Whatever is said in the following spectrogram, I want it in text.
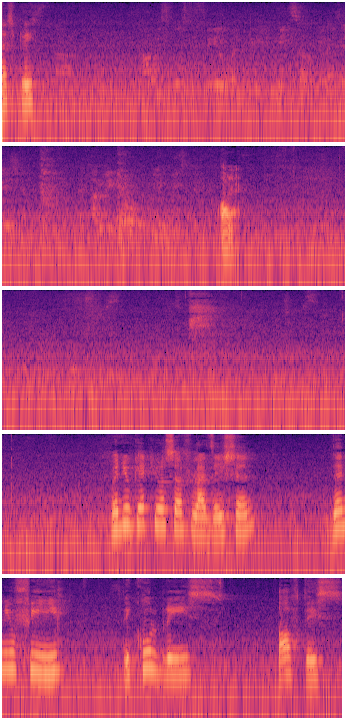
reached please. All right. When you get your self realization, then you feel the cool breeze of this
